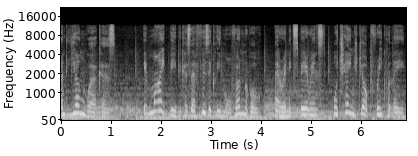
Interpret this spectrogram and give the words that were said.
and young workers. It might be because they're physically more vulnerable, they're inexperienced, or change job frequently.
